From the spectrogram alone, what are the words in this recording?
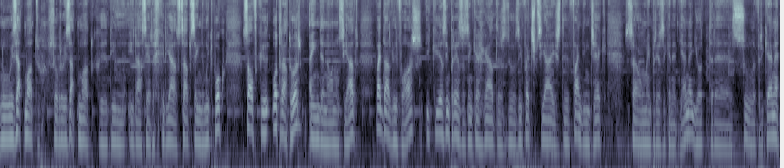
No exato modo, sobre o exato modo que Dean irá ser recriado, sabe-se ainda muito pouco, salvo que outro ator, ainda não anunciado, vai dar-lhe voz e que as empresas encarregadas dos efeitos especiais de Finding Jack são uma empresa canadiana e outra sul-africana.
